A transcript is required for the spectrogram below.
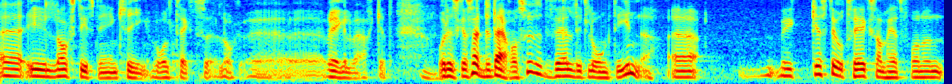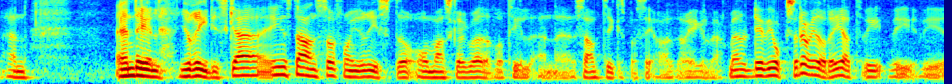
eh, i lagstiftningen kring våldtäktsregelverket. Mm. Och det ska säga, det där har suttit väldigt långt inne. Eh, mycket stor tveksamhet från en, en, en del juridiska instanser, från jurister, om man ska gå över till en eh, samtyckesbaserad regelverk. Men det vi också då gör det är att vi, vi, vi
